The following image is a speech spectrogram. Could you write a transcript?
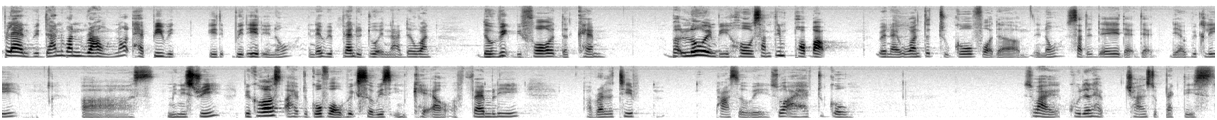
planned, we done one round, not happy with it, with it, you know. And then we plan to do another one the week before the camp. But lo and behold, something popped up when I wanted to go for the, you know, Saturday, that, that their weekly uh, ministry, because I have to go for a week service in KL. A family, a relative passed away, so I have to go. So I couldn't have chance to practice.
